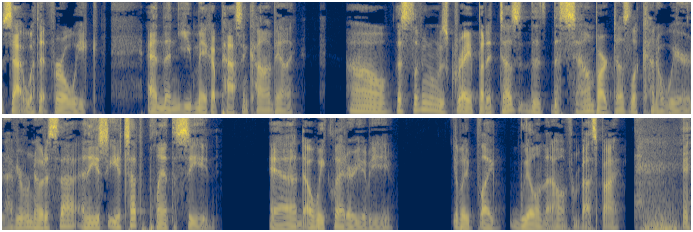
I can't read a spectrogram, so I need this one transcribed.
sat with it for a week, and then you make a passing comment, being like, "Oh, this living room was great, but it does the the sound bar does look kind of weird." Have you ever noticed that? And you just, you just have to plant the seed, and a week later you'll be you'll be like wheeling that home from Best Buy.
